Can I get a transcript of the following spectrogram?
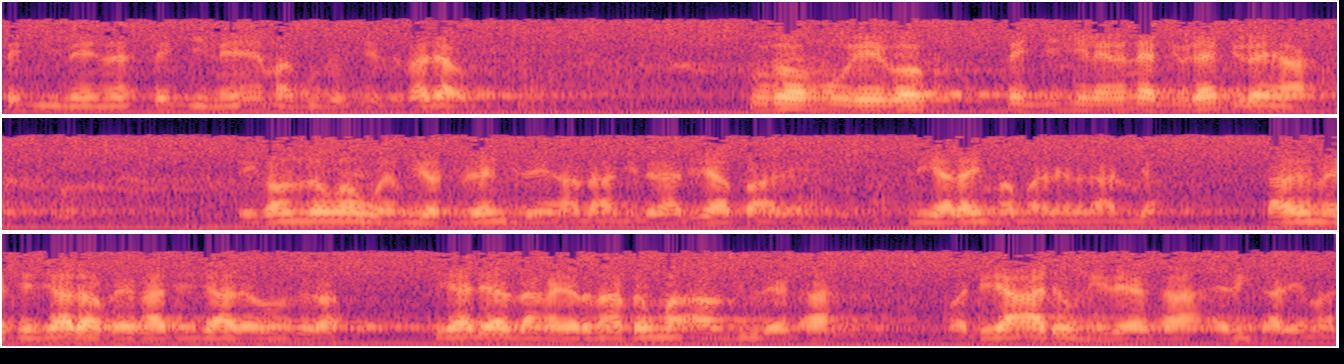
စိတ်ကြည်လင်နဲ့စိတ်ကြည်လင်မှကုသိုလ်ဖြစ်တယ်ဒါကြောင့်ကုသိုလ်မှုတွေကိုစိတ်ကြည်ကြည်လင်နဲ့ပြုတိုင်းပြုတိုင်းဟာဒီကောင်းလုံးကဝင်ပြီးတော့ပြုတိုင်းပြုတိုင်းဟာဒါဒီသရာတရားပါတယ်နေရာတိုင်းမှာပါတယ်သရာတရား ဒါပေမဲ့သင်ကြားတော့ဘယ်ခါသင်ကြားတော့ဆိုတော့တရားတရားသံဃာယရဏသုံးပါးအောင်ပြုတဲ့အခါဟောတရားအထုတ်နေတဲ့အခါအဲဒီခါတွေမှာ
